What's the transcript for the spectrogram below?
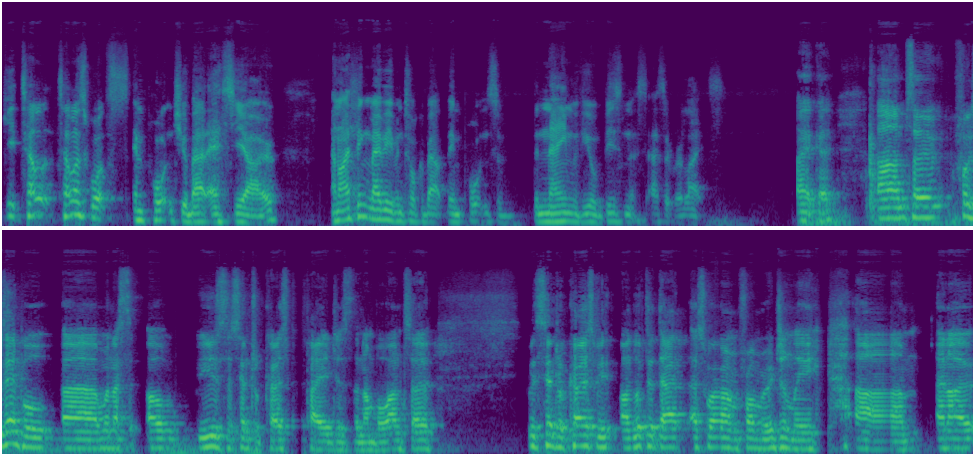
get, tell tell us what's important to you about SEO, and I think maybe even talk about the importance of the name of your business as it relates. Okay. Um, so, for example, uh, when I I'll use the Central Coast page as the number one. So, with Central Coast, we, I looked at that. That's where I'm from originally, um, and I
